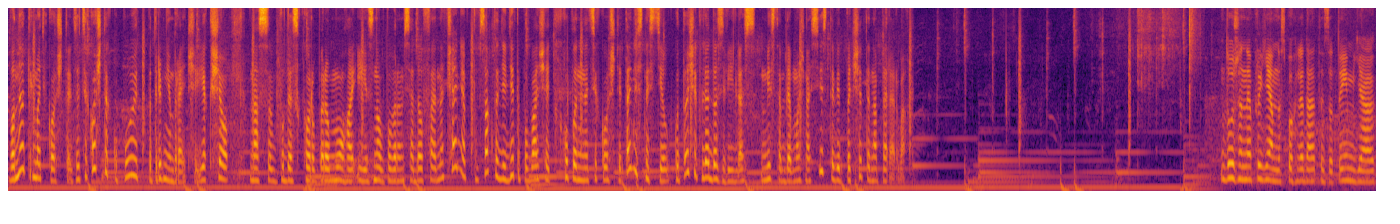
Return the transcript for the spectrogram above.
вони отримають кошти. За ці кошти купують потрібні речі. Якщо в нас буде скоро перемога і знову повернемося до офлайн навчання, то в закладі діти побачать куплені на ці кошти тенісний стіл, куточок для дозвілля з місцем, де можна сісти, відпочити на перервах. Дуже неприємно споглядати за тим, як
